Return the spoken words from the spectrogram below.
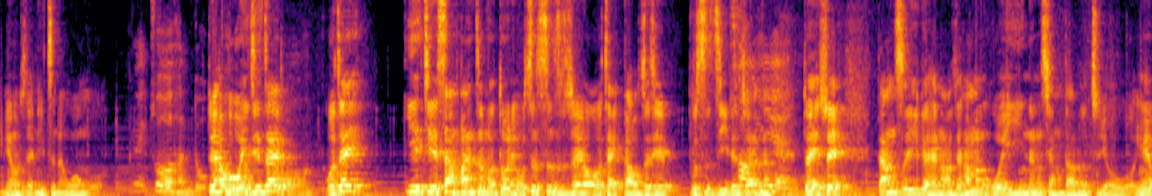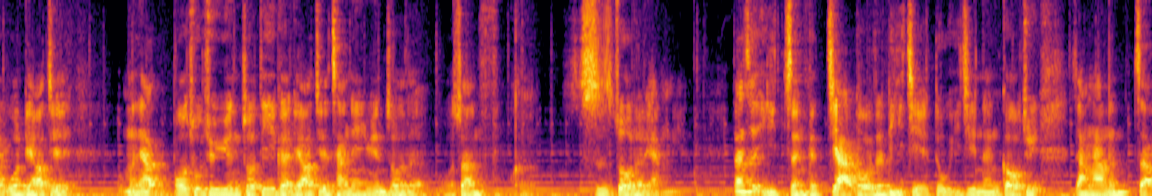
没有人，你只能问我。因为做了很多。对啊，我已经在我在业界上班这么多年，我是四十岁后我才搞这些不是自己的专长。对，所以当时一个很好的，他们唯一能想到的只有我，因为我了解我们要播出去运作，第一个了解餐厅运作的，我算符合，实做了两年，但是以整个架构的理解度，以及能够去让他们在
